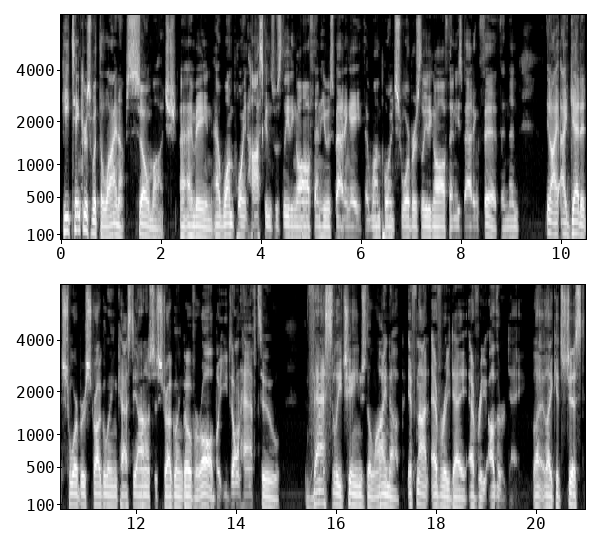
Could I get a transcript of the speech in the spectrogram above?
he tinkers with the lineup so much. I mean, at one point Hoskins was leading off, then he was batting eighth. At one point Schwarber's leading off, then he's batting fifth, and then you know, I, I get it. Schwarber's struggling, Castellanos is struggling overall, but you don't have to vastly change the lineup, if not every day, every other day. Like, like it's just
